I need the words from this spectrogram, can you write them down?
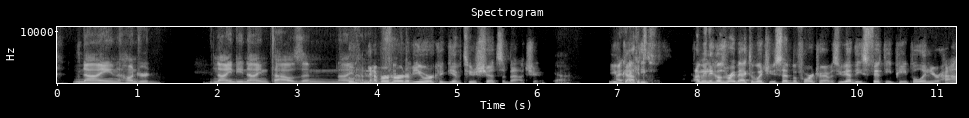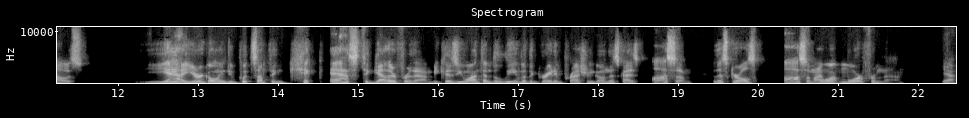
999,900. Who've never heard of you or could give two shits about you. Yeah. You've I, got I could... these. I mean, it goes right back to what you said before, Travis. You have these 50 people in your house. Yeah, you're going to put something kick ass together for them because you want them to leave with a great impression going, this guy's awesome. This girl's awesome. I want more from them. Yeah.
